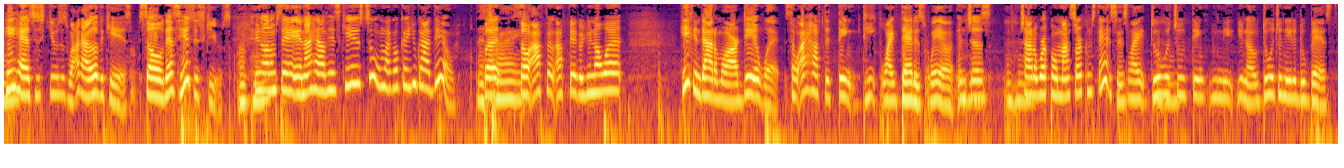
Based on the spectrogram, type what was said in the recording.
He has excuses. Well, I got other kids, so that's his excuse. Okay. You know what I'm saying? And I have his kids too. I'm like, okay, you got them. That's but right. so I feel I figure, you know what? He can die tomorrow. Then what? So I have to think deep like that as well, and mm-hmm. just mm-hmm. try to work on my circumstances. Like do what mm-hmm. you think you need. You know, do what you need to do best.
